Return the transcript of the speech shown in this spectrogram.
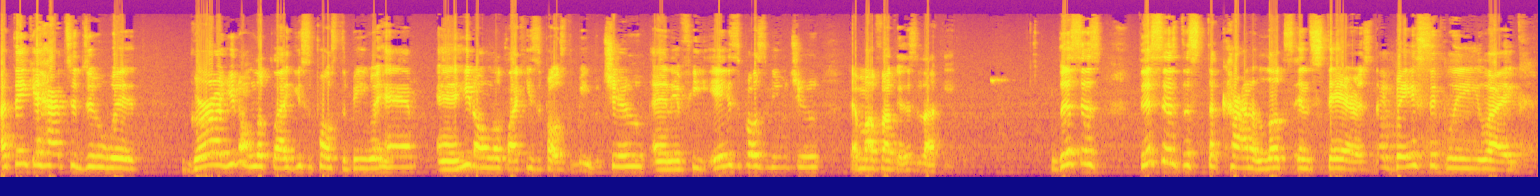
I think it had to do with, girl, you don't look like you're supposed to be with him, and he don't look like he's supposed to be with you. And if he is supposed to be with you, that motherfucker is lucky. This is this is the, kind of looks and stares that basically like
